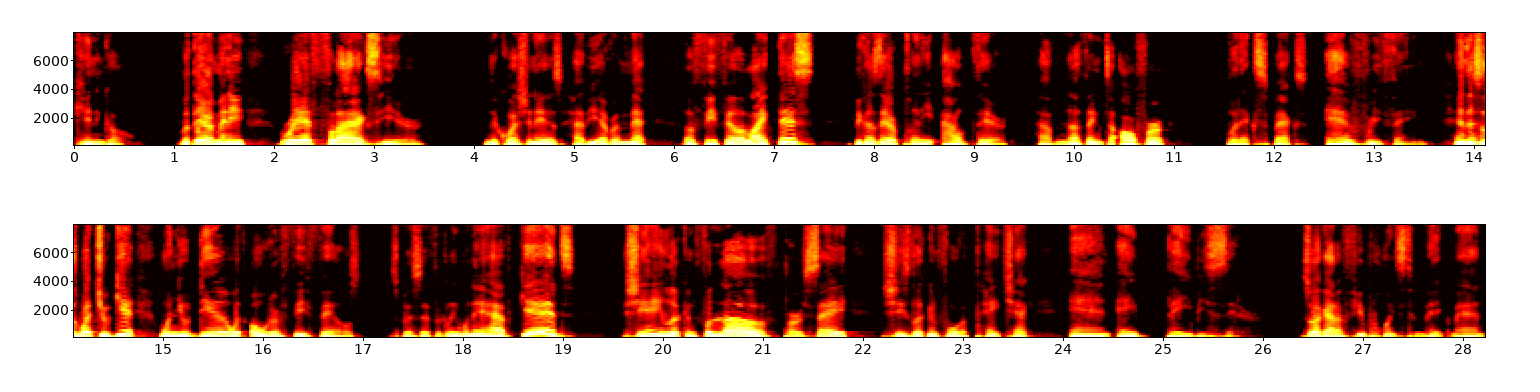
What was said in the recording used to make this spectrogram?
can go. But there are many red flags here. And the question is have you ever met a female like this? Because there are plenty out there have nothing to offer, but expects everything. And this is what you get when you deal with older females, specifically when they have kids. She ain't looking for love per se. She's looking for a paycheck and a babysitter. So I got a few points to make, man.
